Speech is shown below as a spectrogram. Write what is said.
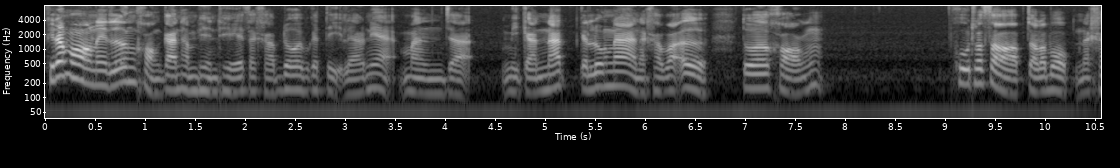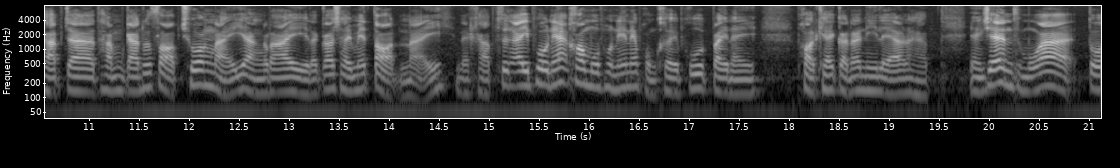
คือถ้ามองในเรื่องของการทำ Pen Test ครับโดยปกติแล้วเนี่ยมันจะมีการนัดกันล่วงหน้านะครับว่าเออตัวของ ผู้ทดสอบเจาะระบบนะครับ จะทำการทดสอบช่วงไหนอย่างไร แล้วก็ใช้ method ไหนนะครับ ซึ่งไอ้พวกนี้ข้อมูลพวกนี้เนี่ยผมเคยพูดไปในพอดแคสต์ก่อนหน้านี้แล้วนะครับ อย่างเช่นสมมุติว่าตัว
